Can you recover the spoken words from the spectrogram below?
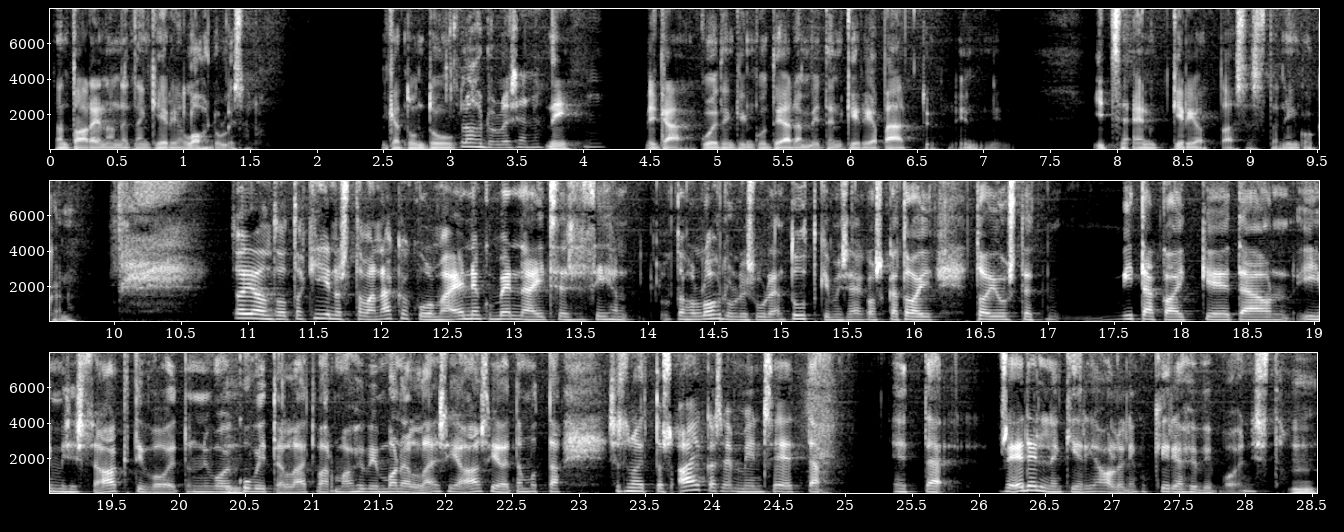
tämän tarinan ja tämän kirjan lohdullisena. Mikä tuntuu... Lohdullisena. Niin. Mm mikä kuitenkin kun tiedän, miten kirja päättyy, niin, niin itse en kirjoittaisi sitä niin kokenut. Toi on tota kiinnostava näkökulma ennen kuin mennään itse asiassa siihen tuohon lohdullisuuden tutkimiseen, koska toi, toi just, että mitä kaikkea tämä on ihmisissä aktivoitu, niin voi mm. kuvitella, että varmaan hyvin monenlaisia asioita, mutta sä sanoit tuossa aikaisemmin se, että, että se edellinen kirja oli niin kuin kirja hyvinvoinnista. Mm.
